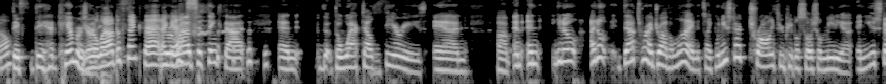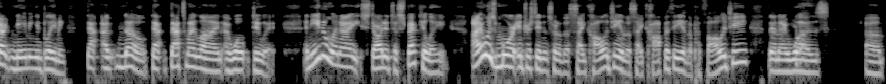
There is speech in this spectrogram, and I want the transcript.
Well, they, they had cameras. You're on him. allowed to think that. You're allowed to think that, and the, the whacked out theories and um and and you know i don't that's where i draw the line it's like when you start trawling through people's social media and you start naming and blaming that I, no that that's my line i won't do it and even when i started to speculate i was more interested in sort of the psychology and the psychopathy and the pathology than i was um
